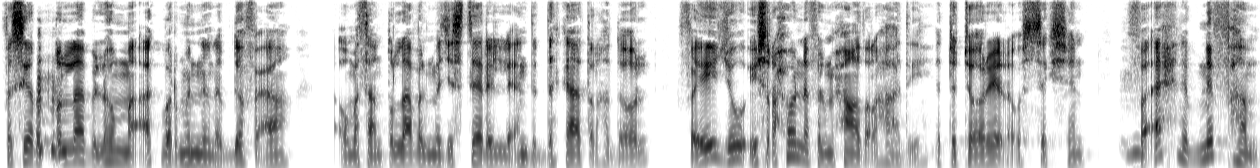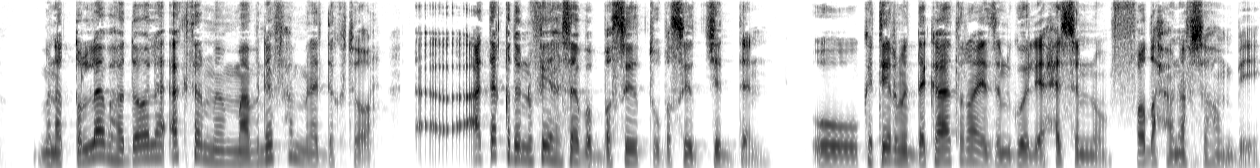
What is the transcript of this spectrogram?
فيصير الطلاب اللي هم أكبر مننا بدفعة أو مثلا طلاب الماجستير اللي عند الدكاترة هذول فيجوا يشرحوا لنا في المحاضرة هذه ال tutorial أو ال section فإحنا بنفهم من الطلاب هذول أكثر مما بنفهم من الدكتور. أعتقد إنه فيها سبب بسيط وبسيط جدا وكثير من الدكاترة ما تقول يحس إنه فضحوا نفسهم به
